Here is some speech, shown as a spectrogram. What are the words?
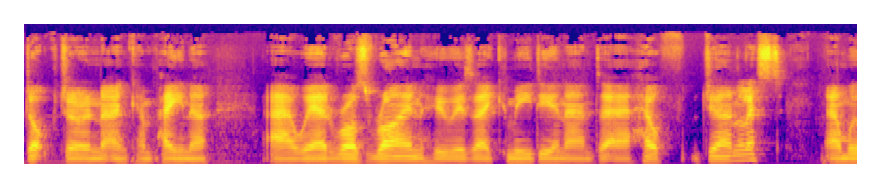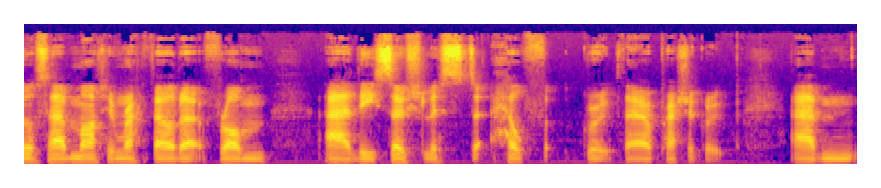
doctor and, and campaigner. Uh, we had Ros Ryan, who is a comedian and a health journalist, and we also had Martin Rathfelder from uh, the Socialist Health Group, their pressure group. Um,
